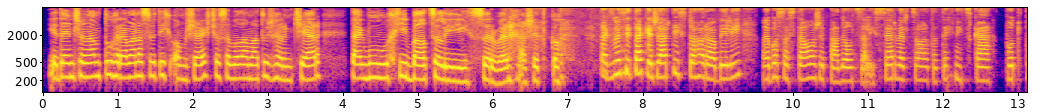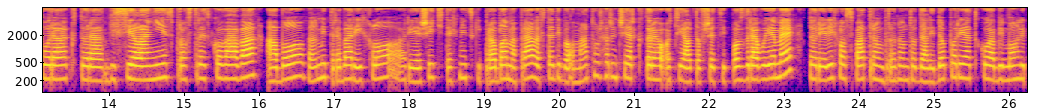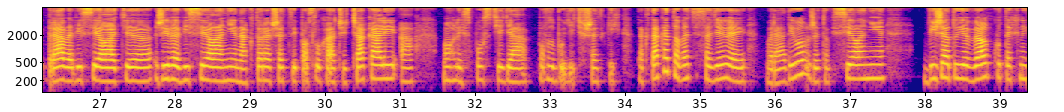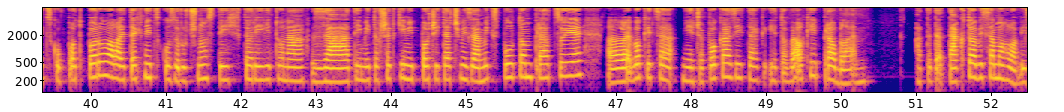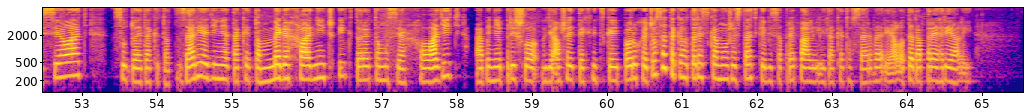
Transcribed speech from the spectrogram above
Jeden, čo nám tu hráva na Svetých Omšach, čo sa volá Matúš Hrnčiar, tak mu chýbal celý server a všetko. Tak sme si také žarty z toho robili, lebo sa stalo, že padol celý server, celá tá technická podpora, ktorá vysielanie sprostredkováva a bolo veľmi treba rýchlo riešiť technický problém a práve vtedy bol Matúš Hrnčiar, ktorého odtiaľ to všetci pozdravujeme, ktorý rýchlo s Patrom Brunom to dali do poriadku, aby mohli práve vysielať e, živé vysielanie, na ktoré všetci poslucháči čakali a mohli spustiť a povzbudiť všetkých. Tak takéto veci sa dejú aj v rádiu, že to vysielanie vyžaduje veľkú technickú podporu, ale aj technickú zručnosť tých, ktorí tu na, za týmito všetkými počítačmi za mixpultom pracuje, lebo keď sa niečo pokazí, tak je to veľký problém. A teda takto, aby sa mohlo vysielať, sú tu aj takéto zariadenia, takéto mega chladničky, ktoré to musia chladiť, aby neprišlo k ďalšej technickej poruche. Čo sa takého Tereska môže stať, keby sa prepálili takéto servery, alebo teda prehriali?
